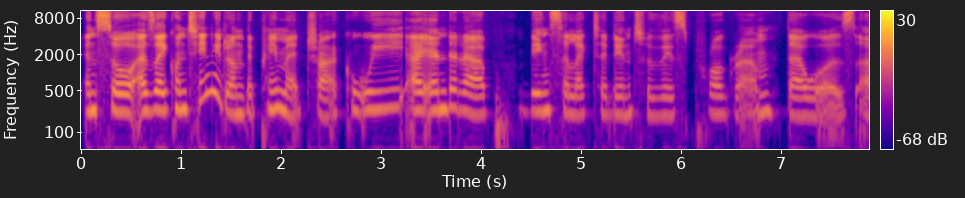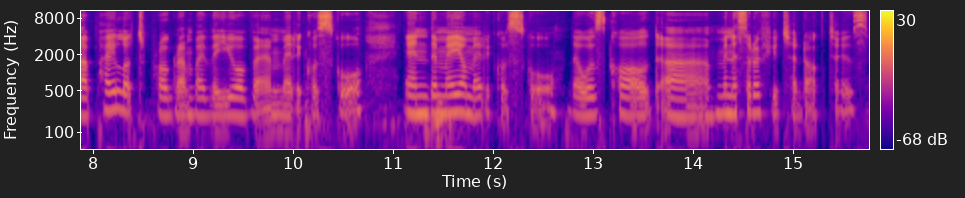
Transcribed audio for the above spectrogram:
And so as I continued on the pre-med track, we I ended up being selected into this program that was a pilot program by the U of M Medical School and the Mayo Medical School that was called uh, Minnesota Future Doctors.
